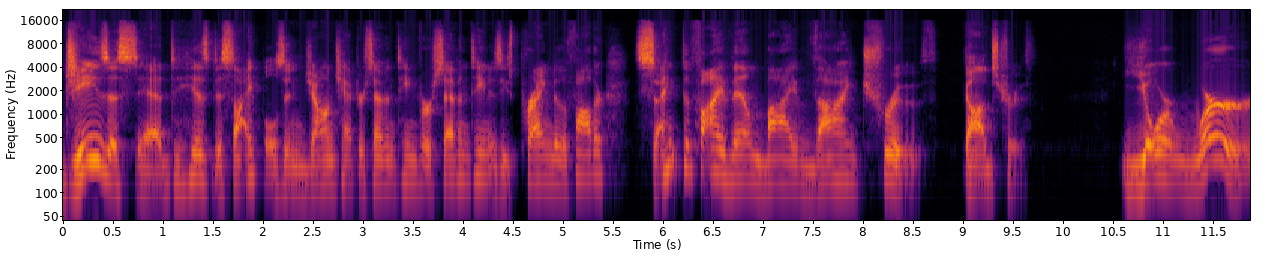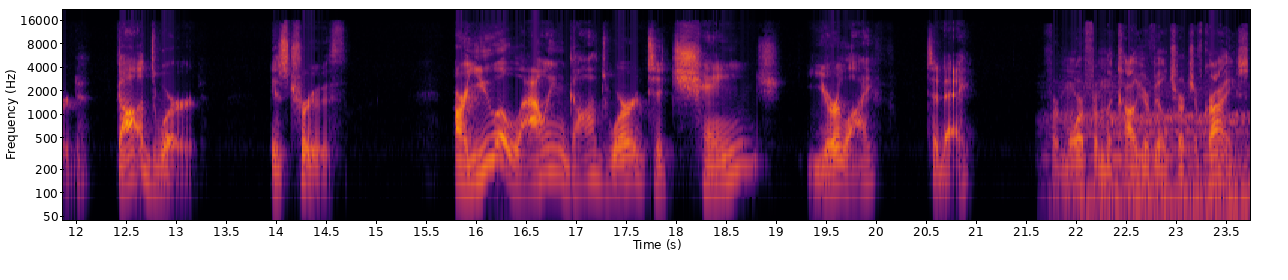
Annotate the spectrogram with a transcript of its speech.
Jesus said to his disciples in John chapter 17, verse 17, as he's praying to the Father, Sanctify them by thy truth, God's truth. Your word, God's word, is truth. Are you allowing God's word to change your life today? For more from the Collierville Church of Christ,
